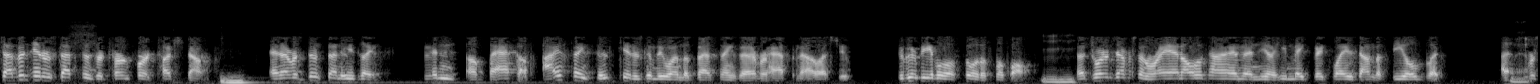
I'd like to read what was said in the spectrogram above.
seven interceptions returned for a touchdown, and ever since then he's like been a backup. I think this kid is going to be one of the best things that ever happened to LSU. You're going to be able to throw the football. Mm-hmm. Now, Jordan Jefferson ran all the time, and you know he'd make big plays down the field, but Well. for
